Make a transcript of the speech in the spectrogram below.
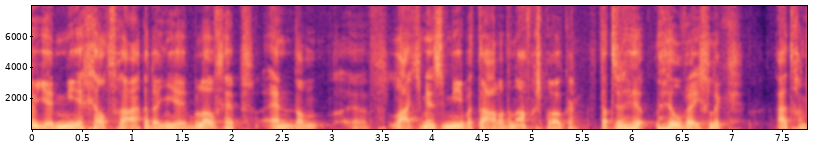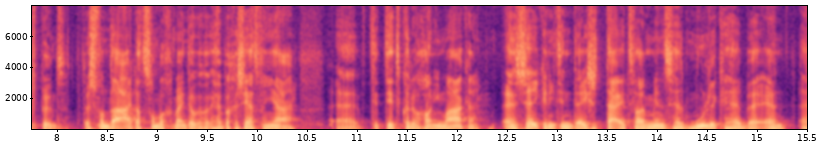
kun je meer geld vragen dan je beloofd hebt. En dan uh, laat je mensen meer betalen dan afgesproken. Dat is een heel, heel wezenlijk uitgangspunt. Dus vandaar dat sommige gemeenten ook hebben gezegd van ja, uh, dit, dit, kunnen we gewoon niet maken. En zeker niet in deze tijd waar mensen het moeilijk hebben en uh,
